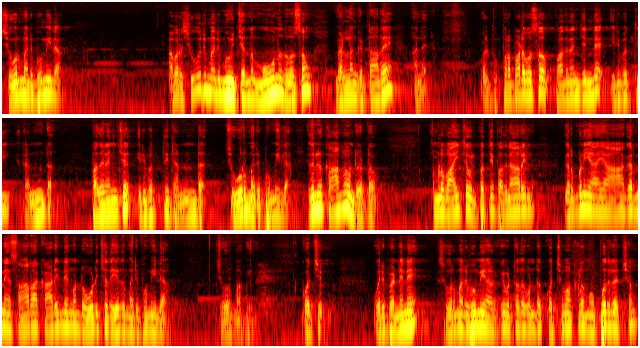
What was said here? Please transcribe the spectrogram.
ശൂർ മരുഭൂമിയിലാണ് അവർ ശൂര് മരുഭൂമി ചെന്ന് മൂന്ന് ദിവസം വെള്ളം കിട്ടാതെ അലഞ്ഞു. പുറപ്പാട് പുസ്തകം പതിനഞ്ചിന്റെ ഇരുപത്തി രണ്ട് പതിനഞ്ച് ഇരുപത്തി രണ്ട് ചൂർ മരുഭൂമിയില്ല ഇതിനൊരു കാരണമുണ്ട് കേട്ടോ. നമ്മൾ വായിച്ച ഉൽപ്പത്തി പതിനാറിൽ ഗർഭിണിയായ ആഗറിനെ സാറ കാഠിന്യം കൊണ്ട് ഓടിച്ചത് ഏത് മരുഭൂമിയില്ല ഷൂർ മരുഭൂമി കൊച്ചു ഒരു പെണ്ണിനെ ചൂർ മരുഭൂമി ഇറക്കി വിട്ടത് കൊണ്ട് കൊച്ചുമക്കൾ മുപ്പത് ലക്ഷം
